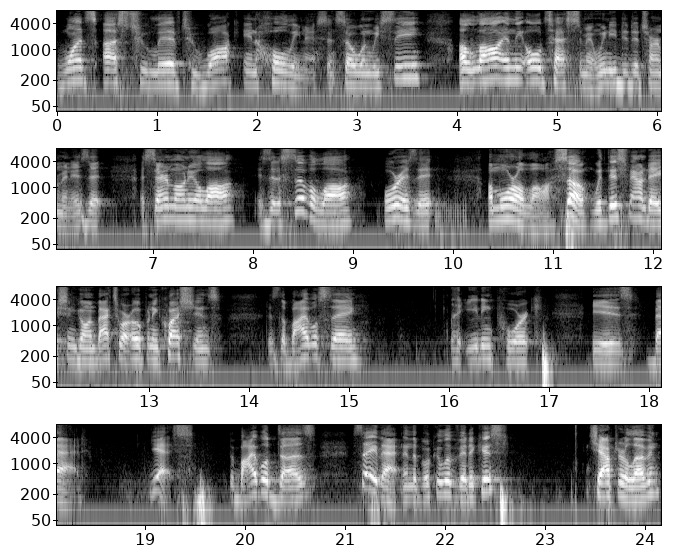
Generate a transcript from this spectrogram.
wants us to live, to walk in holiness. And so when we see a law in the Old Testament, we need to determine is it a ceremonial law, is it a civil law, or is it a moral law? So, with this foundation, going back to our opening questions, does the Bible say that eating pork is bad? Yes, the Bible does say that. In the book of Leviticus, chapter 11,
